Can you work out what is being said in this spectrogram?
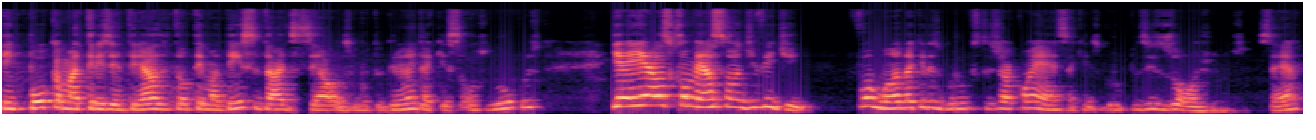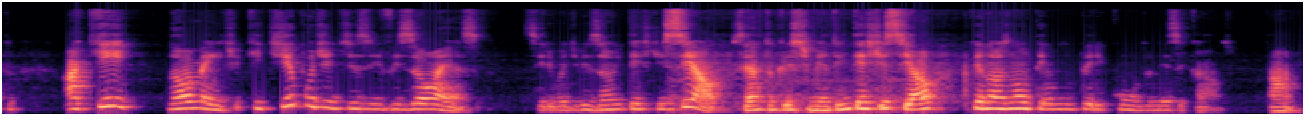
tem pouca matriz entre elas, então tem uma densidade de células muito grande, aqui são os núcleos, e aí elas começam a dividir, formando aqueles grupos que você já conhece, aqueles grupos isógenos, certo? Aqui, novamente, que tipo de divisão é essa? Seria uma divisão intersticial, certo? O crescimento intersticial, porque nós não temos um pericundo nesse caso, tá?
